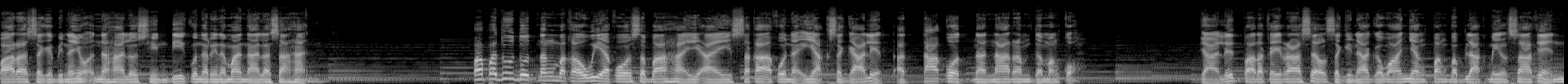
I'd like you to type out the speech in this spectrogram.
para sa gabi na yon na halos hindi ko na rin naman nalasahan. Papadudot nang makauwi ako sa bahay ay saka ako naiyak sa galit at takot na naramdaman ko. Galit para kay Russell sa ginagawa niyang pangbablackmail sa akin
